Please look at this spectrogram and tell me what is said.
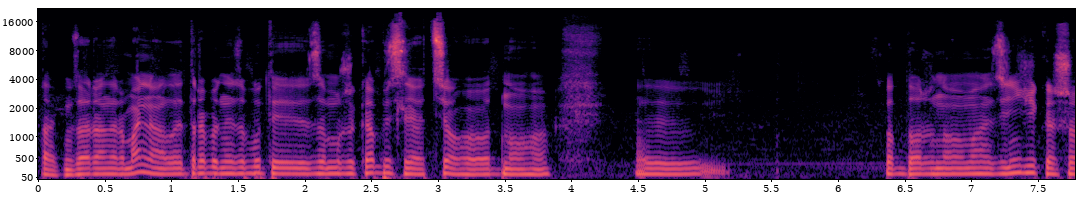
Так, ну зараз нормально, але треба не забути за мужика після цього одного е, подорожного магазинчика, що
